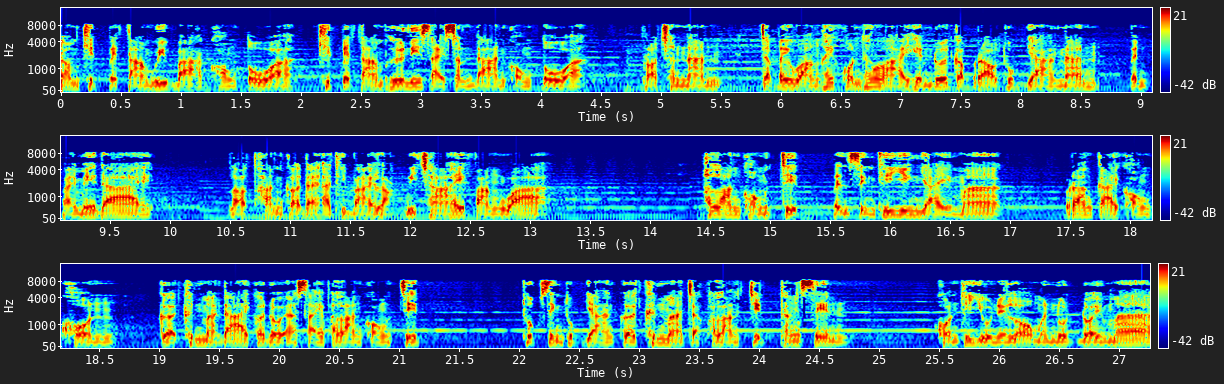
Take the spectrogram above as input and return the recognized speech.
ย่อมคิดไปตามวิบากของตัว คิดไปตามพื้นนิสัยสันดานของตัว เพราะฉะนั้นจะไปหวังให้คนทั้งหลายเห็นด้วยกับเราทุกอย่างนั้นเป็นไปไม่ได้ แล้วท่านก็ได้อธิบายหลักวิชาให้ฟังว่า พลังของจิตเป็นสิ่งที่ยิ่งใหญ่มาก ร่างกายของคนเกิดขึ้นมาได้ก็โดยอาศัยพลังของจิต ทุกสิ่งทุกอย่างเกิดขึ้นมาจากพลังจิตทั้งสิ้น คนที่อยู่ในโลกมนุษย์โดยมาก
